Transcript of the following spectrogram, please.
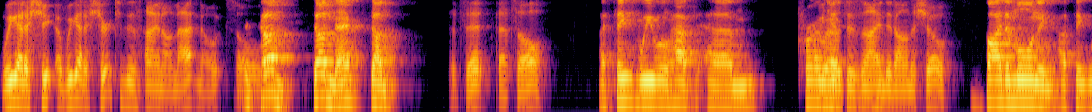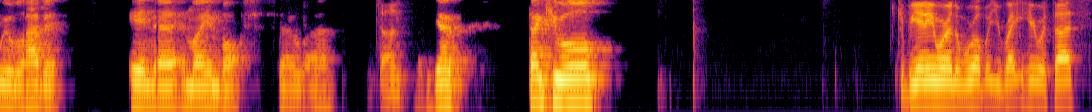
we got a shirt. We got a shirt to design on that note. So it's done. It's done now. It's done. That's it. That's all. I think we will have um, pro. We just designed it on the show. By the morning, I think we will have it in uh, in my inbox. So uh, done. There we go. Thank you all. Could be anywhere in the world, but you're right here with us.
